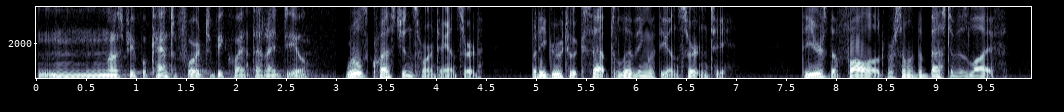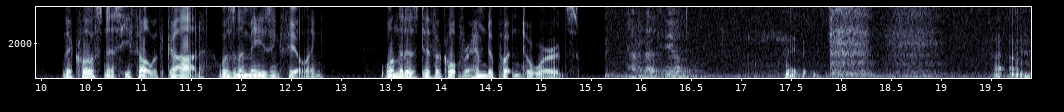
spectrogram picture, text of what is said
most people can't afford to be quite that ideal. Will's questions weren't answered, but he grew to accept living with the uncertainty. The years that followed were some of the best of his life. The closeness he felt with God was an amazing feeling, one that is difficult for him to put into words. How did that feel? Um,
